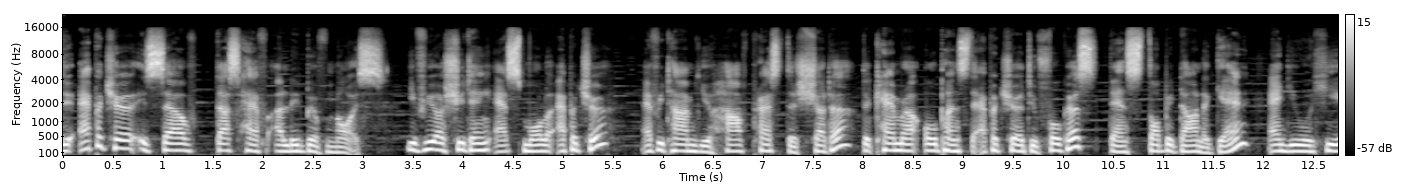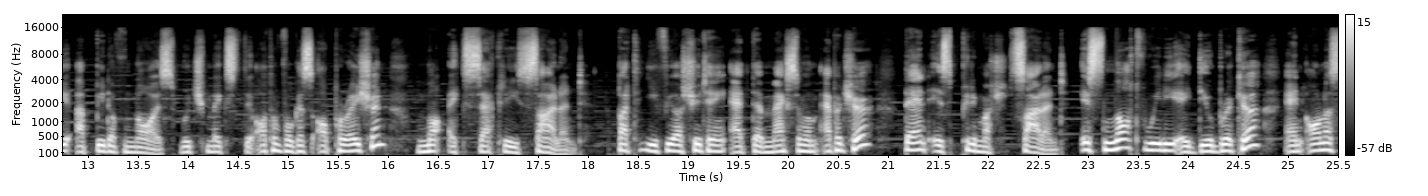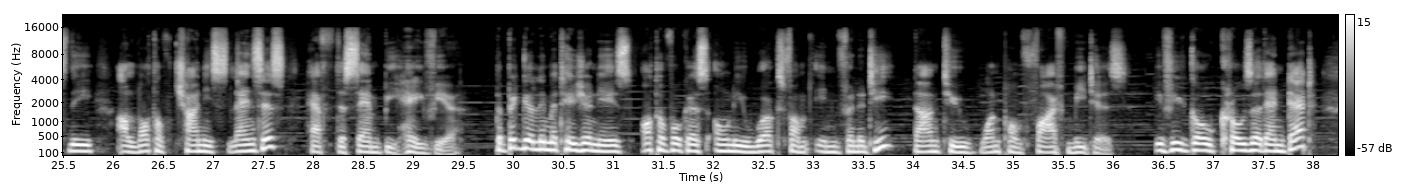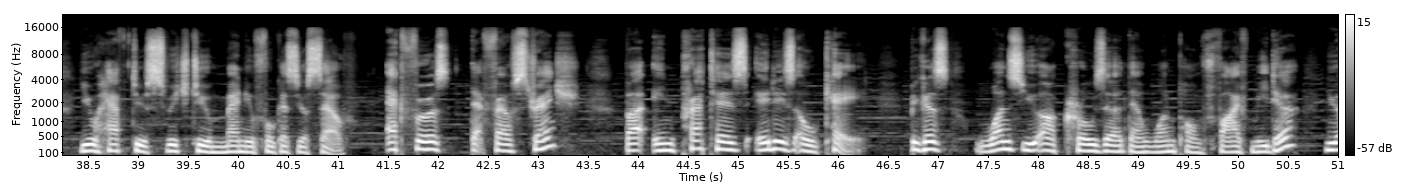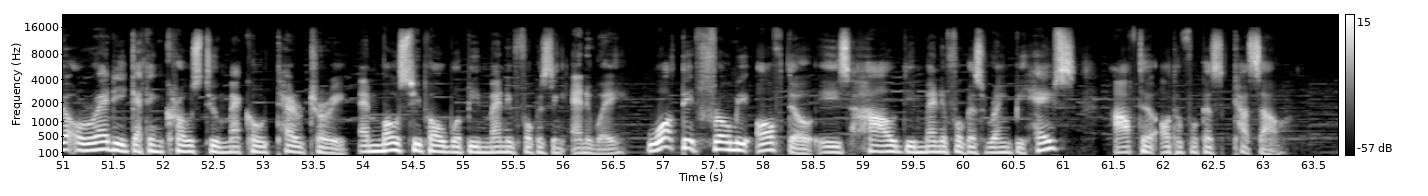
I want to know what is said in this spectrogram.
the aperture itself does have a little bit of noise. If you are shooting at smaller aperture, every time you half press the shutter, the camera opens the aperture to focus, then stop it down again, and you will hear a bit of noise which makes the autofocus operation not exactly silent. But if you are shooting at the maximum aperture, then it's pretty much silent. It's not really a deal breaker, and honestly, a lot of Chinese lenses have the same behavior. The bigger limitation is autofocus only works from infinity down to 1.5 meters. If you go closer than that, you have to switch to manual focus yourself. At first, that felt strange, but in practice, it is okay because once you are closer than 1.5 meter, you are already getting close to macro territory and most people will be manual focusing anyway. What did throw me off though is how the manual focus ring behaves after autofocus cuts out.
